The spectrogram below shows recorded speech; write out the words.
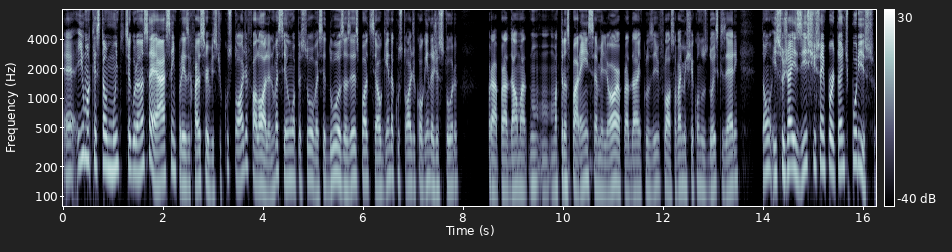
é, e uma questão muito de segurança é essa empresa que faz o serviço de custódia fala: olha, não vai ser uma pessoa, vai ser duas, às vezes pode ser alguém da custódia com alguém da gestora, para dar uma, uma transparência melhor, para dar, inclusive, falar: ó, só vai mexer quando os dois quiserem. Então, isso já existe, isso é importante por isso.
